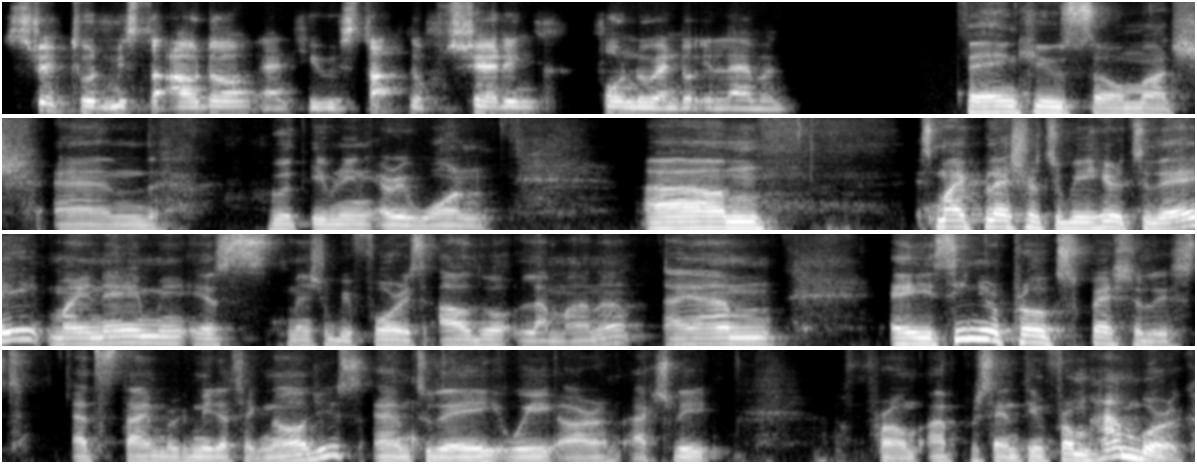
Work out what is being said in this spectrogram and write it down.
straight to Mr. Aldo and he will start the sharing for Nuendo 11. Thank you so much and good evening, everyone. Um, it's my pleasure to be here today. My name is mentioned before is Aldo Lamana. I am a senior product specialist at Steinberg Media Technologies. And today we are actually from uh, presenting from Hamburg,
